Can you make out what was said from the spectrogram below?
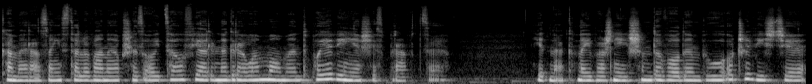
Kamera zainstalowana przez ojca ofiary nagrała moment pojawienia się sprawcy. Jednak najważniejszym dowodem było oczywiście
